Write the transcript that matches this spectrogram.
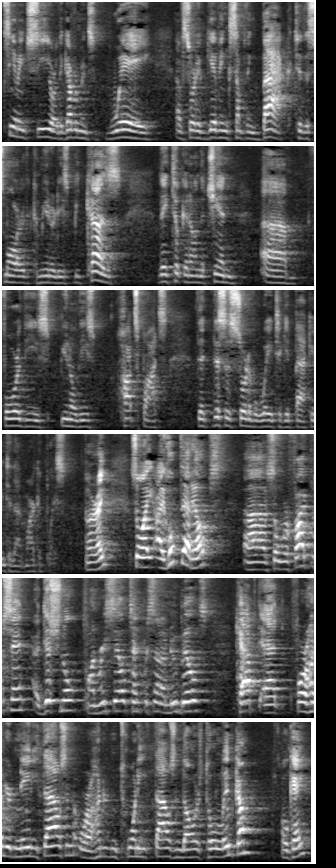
CMHC or the government's way of sort of giving something back to the smaller communities because they took it on the chin um, for these, you know, these hot spots. That this is sort of a way to get back into that marketplace. All right. So I, I hope that helps. Uh, so we're five percent additional on resale, ten percent on new builds, capped at four hundred and eighty thousand or one hundred and twenty thousand dollars total income. Okay,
